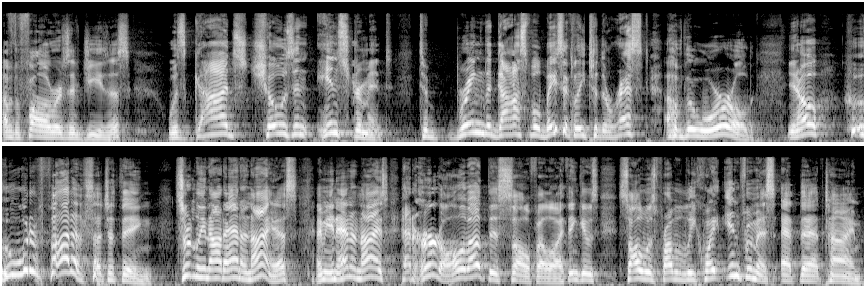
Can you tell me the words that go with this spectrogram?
of the followers of Jesus was God's chosen instrument to bring the gospel basically to the rest of the world. You know, who, who, would have thought of such a thing? Certainly not Ananias. I mean, Ananias had heard all about this Saul fellow. I think it was Saul was probably quite infamous at that time,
